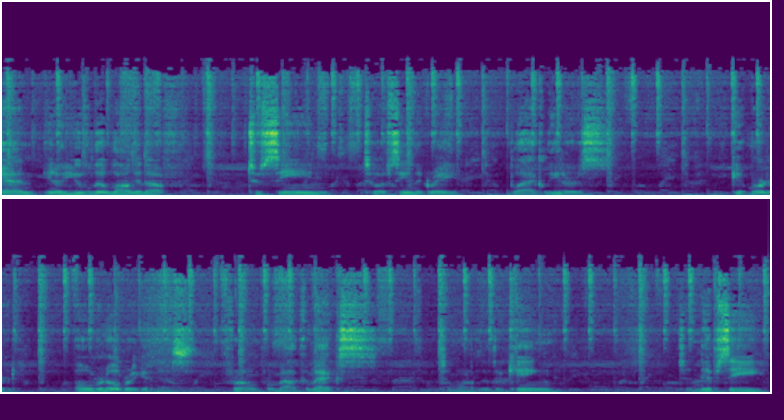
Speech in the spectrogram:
And you know, you've lived long enough to seen to have seen the great black leaders get murdered over and over again. Yes. From from Malcolm X to Martin Luther King Nipsey.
